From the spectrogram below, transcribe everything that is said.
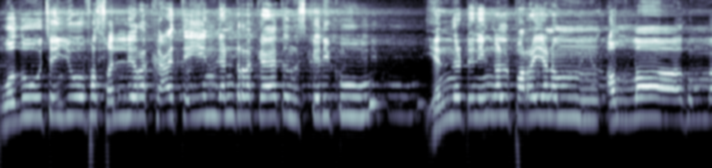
വധു ചെയ്യൂ. ഫസ്വല്ലിറക്കാറ്റയും രണ്ടിറക്കാറ്റ് നിസ്കരിക്കൂ. എന്നിട്ട് നിങ്ങൾ പറയണം അള്ളാഹുമ്മ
